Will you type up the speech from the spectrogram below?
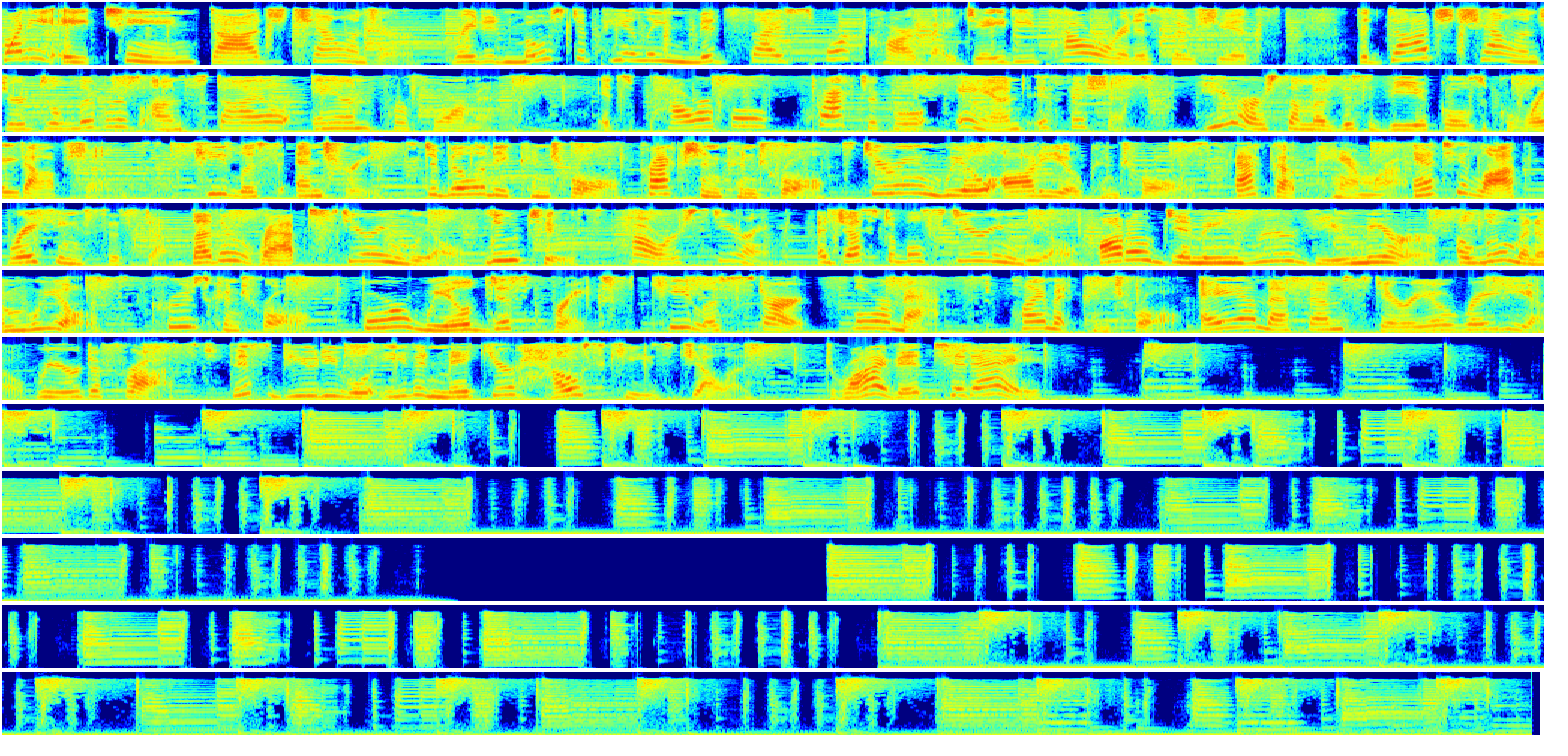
2018 Dodge Challenger. Rated most appealing midsize sport car by J.D. Power and Associates, the Dodge Challenger delivers on style and performance. It's powerful, practical, and efficient. Here are some of this vehicle's great options. Keyless entry, stability control, traction control, steering wheel audio controls, backup camera, anti-lock braking system, leather wrapped steering wheel, Bluetooth, power steering, adjustable steering wheel, auto dimming rear view mirror, aluminum wheels, cruise control, four wheel disc brakes, keyless start, floor mats, climate control, AM FM stereo radio, rear defrost. This beauty will even make your house keys jealous. Drive it today.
